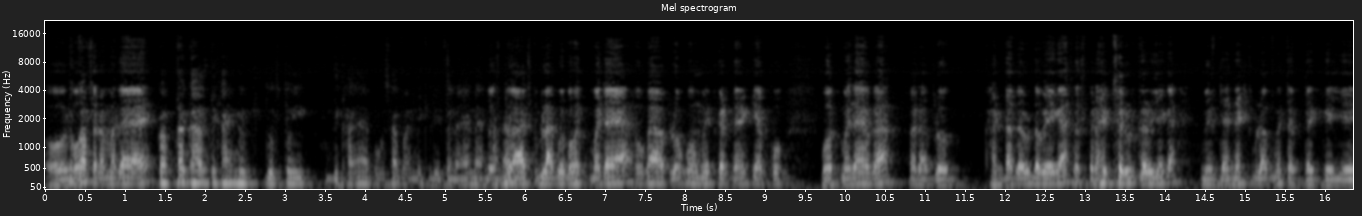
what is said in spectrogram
और तो बहुत सारा मज़ा आया है। कब तक घास दिखाएँगे? दोस्तों ये दिखाया है भूसा भरने के लिए तो नया नया दोस्तों आज के ब्लॉग में बहुत मज़ा आया होगा। आप लोगों को उम्मीद करते हैं कि आपको बहुत मज़ा आएगा होगा और आप लोग घंटा ज़रूर दबाइएगा सब्सक्राइब ज़रूर करिएगा। मिलते हैं नेक्स्ट ब्लॉग में तब तक के लिए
